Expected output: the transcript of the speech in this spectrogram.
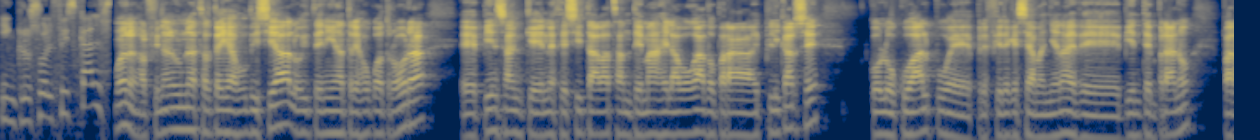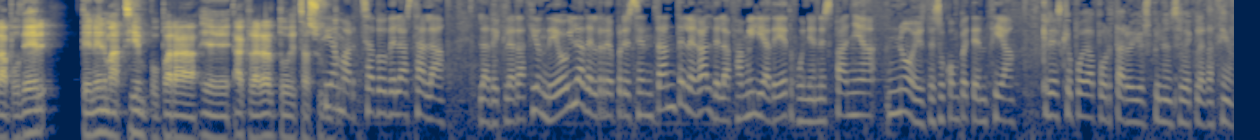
Incluso el fiscal. Bueno, al final es una estrategia judicial, hoy tenía 3 o 4 horas. Eh, piensan que necesita bastante más el abogado para explicarse, con lo cual pues prefiere que sea mañana desde bien temprano para poder tener más tiempo para eh, aclarar todo este asunto. Se ha marchado de la sala. La declaración de hoy, la del representante legal de la familia de Edwin en España, no es de su competencia. ¿Crees que puede aportar hoy Ospina en su declaración?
